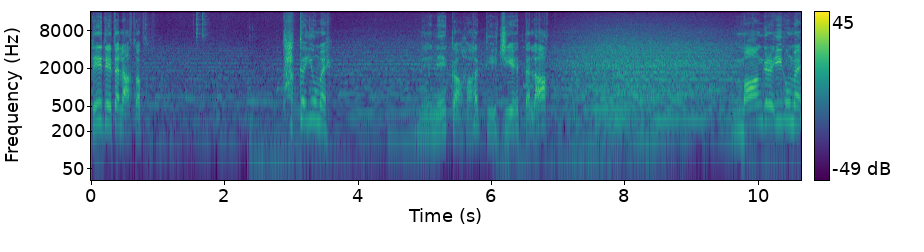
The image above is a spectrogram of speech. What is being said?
दे दे तलाक अब। थक गई हूँ मैं। मैंने कहा, दीजिए तलाक। मांग रही हूँ मैं।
